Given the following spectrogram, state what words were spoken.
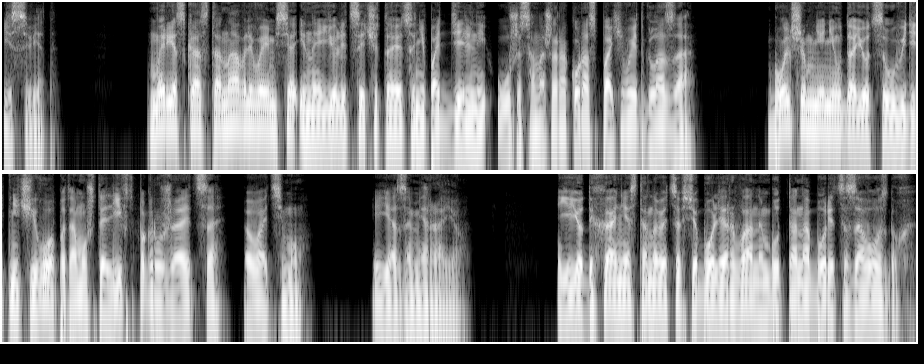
и свет. Мы резко останавливаемся, и на ее лице читается неподдельный ужас, она широко распахивает глаза. Больше мне не удается увидеть ничего, потому что лифт погружается во тьму. И я замираю. Ее дыхание становится все более рваным, будто она борется за воздух.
